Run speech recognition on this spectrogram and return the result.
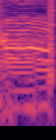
Come on.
